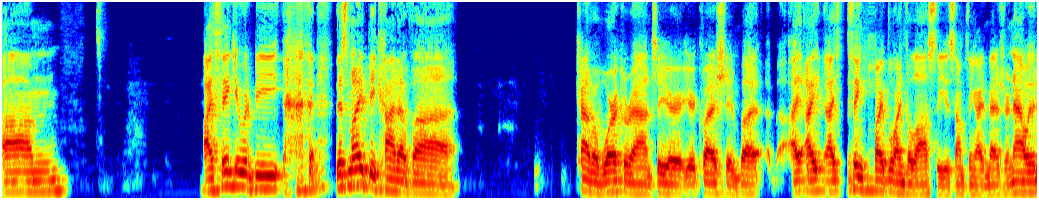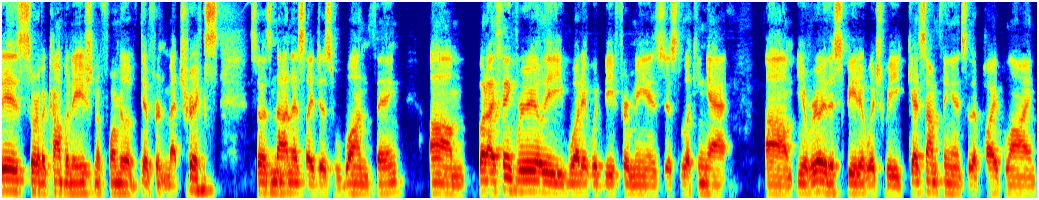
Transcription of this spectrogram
Um, I think it would be. this might be kind of uh, kind of a workaround to your, your question, but I, I, I, think pipeline velocity is something I'd measure. Now, it is sort of a combination of formula of different metrics, so it's not necessarily just one thing. Um, but I think really what it would be for me is just looking at um, you know really the speed at which we get something into the pipeline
